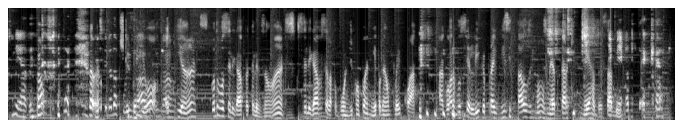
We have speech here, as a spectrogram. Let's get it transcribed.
Que merda. Então, Não, filha da puta. O pior bizarro. é que antes, quando você ligava pra televisão antes, você ligava, sei lá, pro bonde de companhia pra ganhar um Play 4. Agora você liga pra ir visitar os irmãos Neto. Cara, que merda, Que sabe? merda, né, cara?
